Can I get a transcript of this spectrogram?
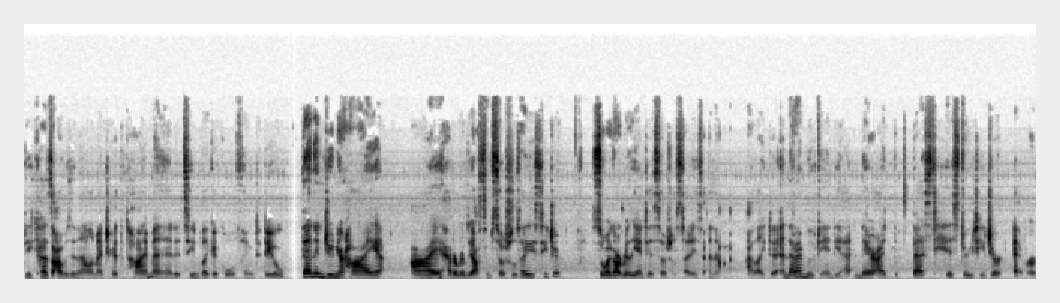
because I was in elementary at the time, and it seemed like a cool thing to do. Then in junior high, I had a really awesome social studies teacher, so I got really into social studies, and I liked it. And then I moved to India, and there I had the best history teacher ever.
